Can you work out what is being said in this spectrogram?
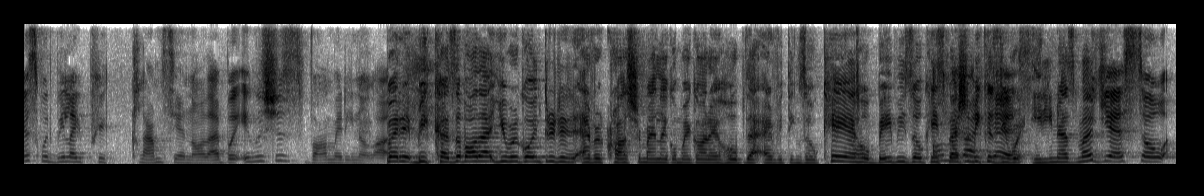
risk would be like preeclampsia and all that, but it was just vomiting a lot. But it, because of all that you were going through, did it ever cross your mind like, oh my god, I hope that everything's okay. I hope baby's okay, Oh especially God, because you were eating as much. Yes, so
